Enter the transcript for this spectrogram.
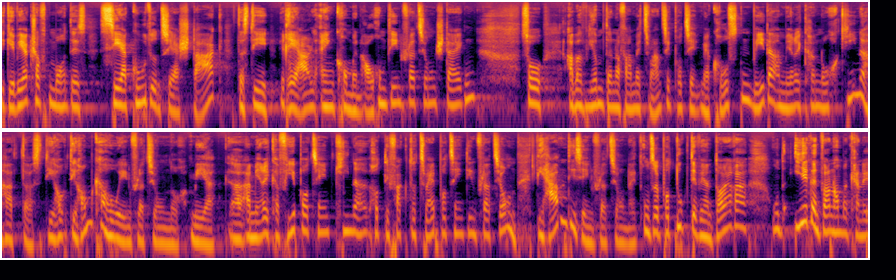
Die Gewerkschaften machen das sehr gut und sehr stark, dass die Realeinkommen auch um die Inflation steigen. So, aber wir haben dann auf einmal 20 Prozent mehr Kosten. Weder Amerika noch China hat das. Die, die haben keine hohe Inflation noch mehr. Äh, Amerika 4 Prozent, China hat de facto 2 Prozent Inflation. Die haben diese Inflation nicht. Unsere Produkte werden teurer und irgendwann haben wir keine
